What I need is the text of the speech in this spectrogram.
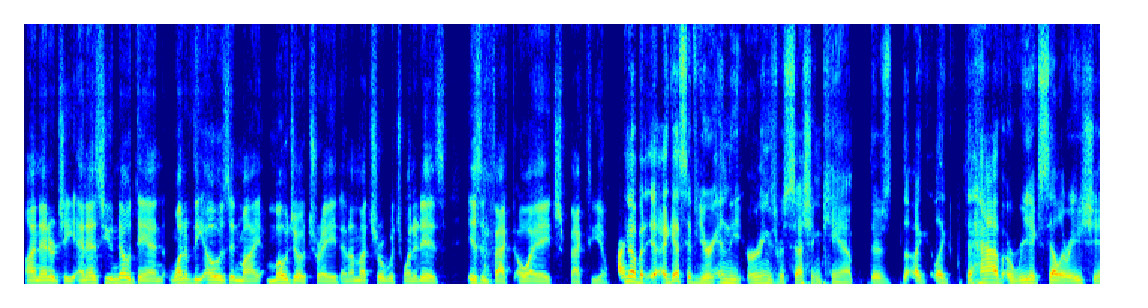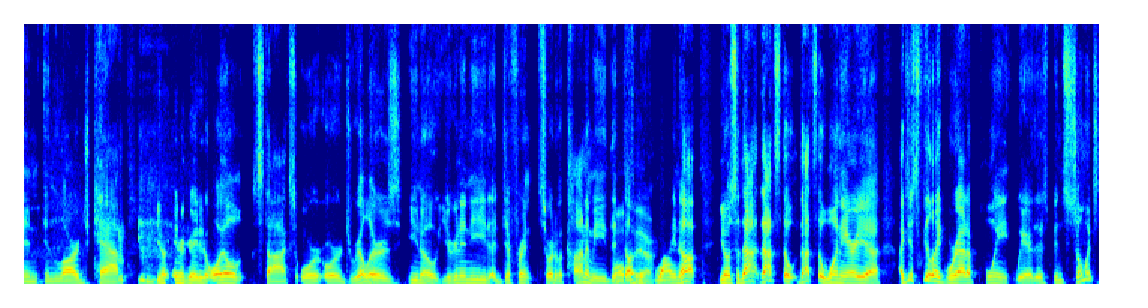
on energy. And as you know, Dan, one of the O's in my mojo trade, and I'm not sure which one it is, is in fact OIH. Back to you. I know, but I guess if you're in the earnings recession camp, there's the, like, like to have a reacceleration in large cap, you know, integrated oil stocks or or drillers, you know, you're going to need a different sort of economy that All doesn't fair. line up. You know, so that that's the that's the one area. I just feel like we're at a point where there's been so much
